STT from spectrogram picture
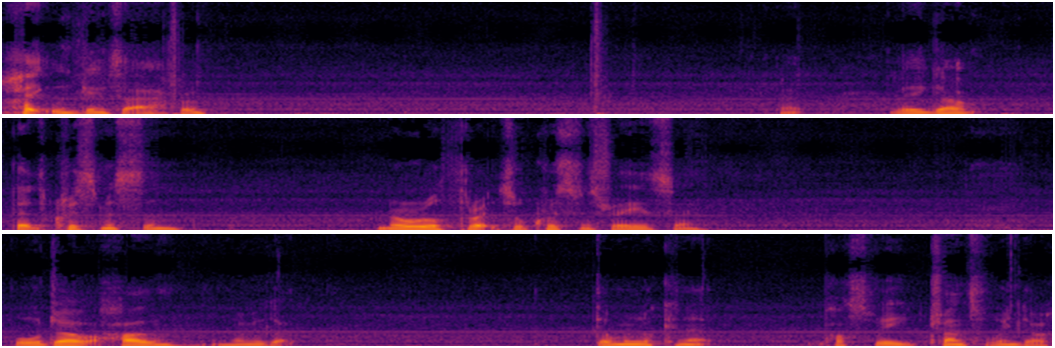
I hate when games that happen. But there you go. Get Christmas and no real threat till Christmas really, so Bordeaux at home and then we got then we're looking at possibly transfer window.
